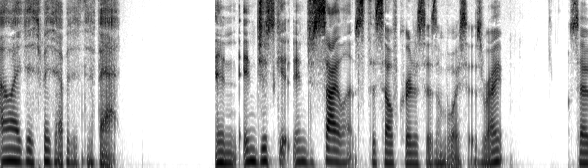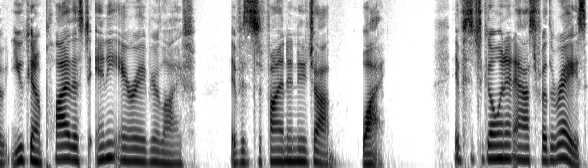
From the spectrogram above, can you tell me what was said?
oh, I just wish I was into that. And, and just get just silence the self criticism voices, right? So you can apply this to any area of your life. If it's to find a new job, why? If it's to go in and ask for the raise,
